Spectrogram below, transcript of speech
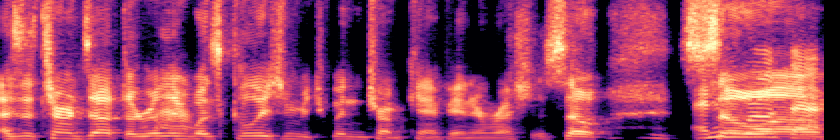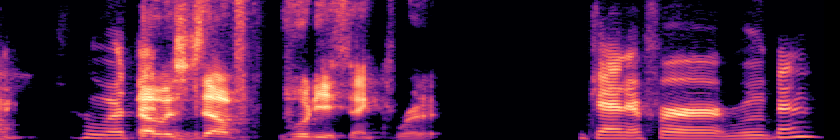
As it turns out, there really Wow. was collusion between the Trump campaign and Russia. So, And so who wrote that? um, Who wrote that? that was? Dev. Who do you think wrote it? Jennifer Rubin,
